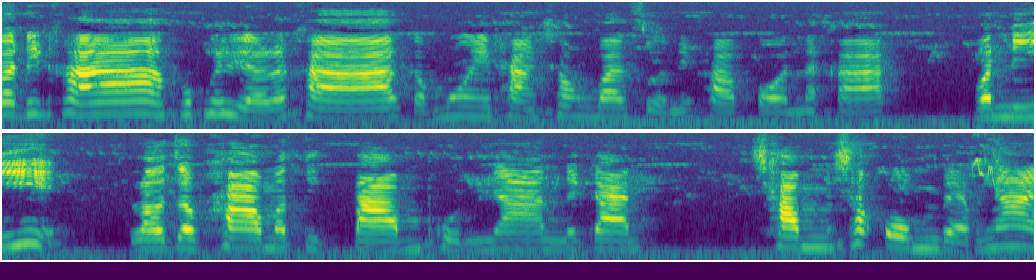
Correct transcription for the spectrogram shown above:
วัสดีค่ะ พบกันอีกแล้วนะคะ กับมุ้ยทางช่องบ้านสวนนิพาพรนะคะ วันนี้เราจะพามาติดตามผลงานในการชำชะอมแบบง่าย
